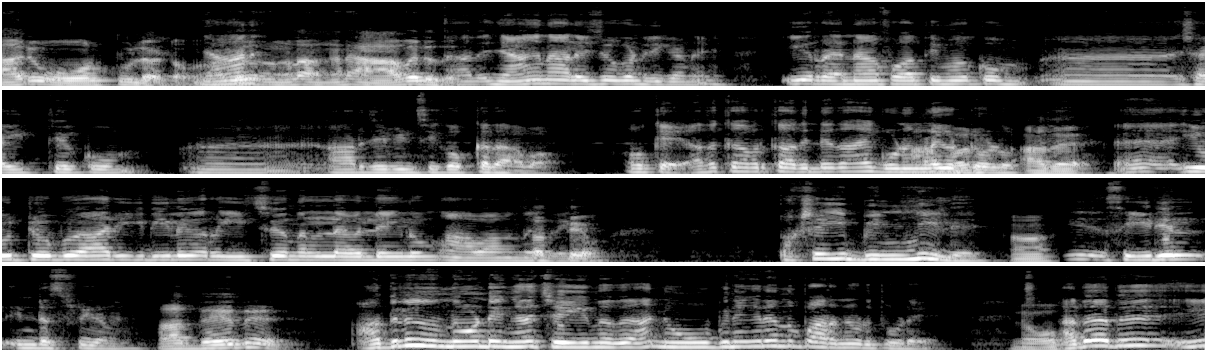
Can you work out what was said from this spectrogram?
ആരും ഓർക്കൂല കേട്ടോ. നിങ്ങൾ അങ്ങനെ ആവരുത്. അതെ ഞാൻ അങ്ങനെ ആലോചിച്ചുകൊണ്ടിരിക്കുകയാണ്. ഈ റെന ഫാത്തിമക്കും ശൈത്യക്കും ആർ ജെ ബിൻസിക്കും ഒക്കെ ഇതാവാം. ഓക്കെ അതൊക്കെ അവർക്ക് അതിന്റെതായ ഗുണങ്ങളെ കിട്ടുള്ളൂ. അതെ. യൂട്യൂബ് ആ രീതിയിൽ റീച്ച് എന്നുള്ള ലെവലിലെങ്കിലും ആവാമെന്ന് പക്ഷെ ഈ ബിന്നില്ലേ? ഈ സീരിയൽ ഇൻഡസ്ട്രിയാണ്. അതേന്ന്. അതിൽ നിന്നുകൊണ്ട് ഇങ്ങനെ ചെയ്യുന്നത് ആ നോബിനെങ്ങനെ ഒന്ന് പറഞ്ഞു കൊടുത്തൂടെ? അതായത് ഈ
